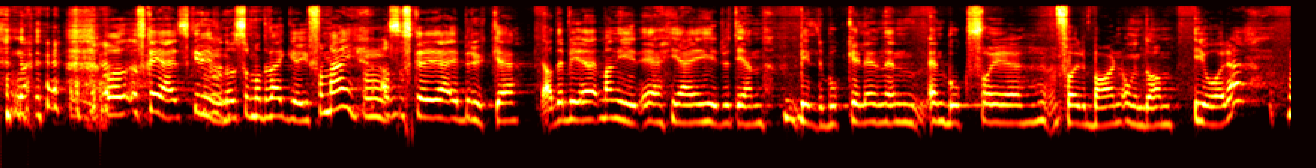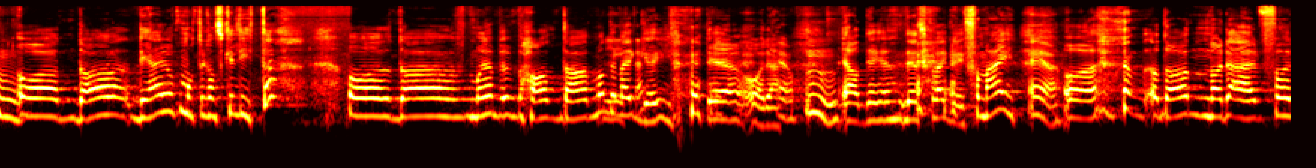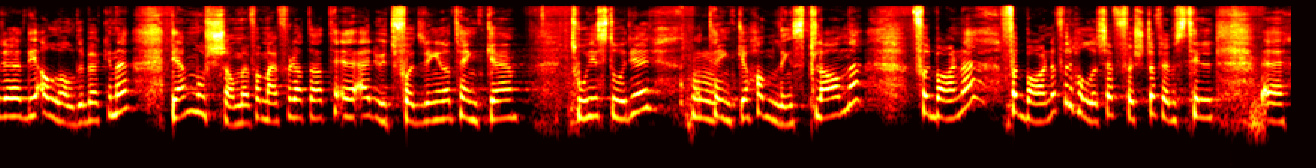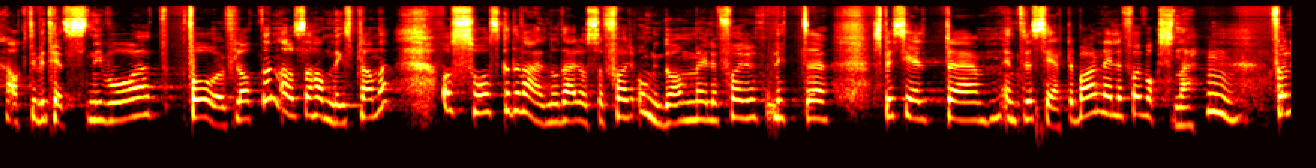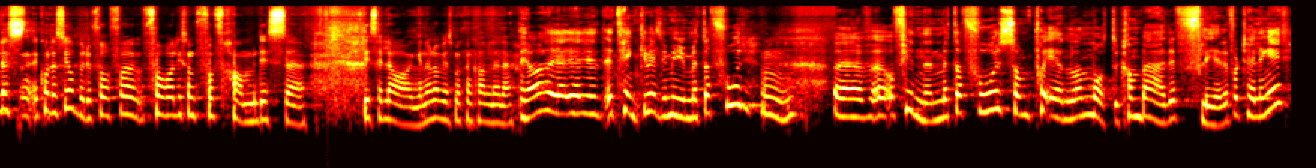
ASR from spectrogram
og skal jeg skrive noe, så må det være gøy for meg. Mm. Altså skal jeg bruke ja, blir, gir, Jeg gir ut en bildebok eller en, en bok for, for, barn og ungdom i året. Mm. Og da, det er jo på en måte ganske lite. Og da må, ha, da må det være gøy det året. Mm. Ja, det, det, skal være gøy for meg. Og, og, da, når det er for eh, de allealderbøkene, de er morsomme for meg. For da er utfordringen å tenke to historier. Å mm. tenke handlingsplanet for barnet. For barnet forholder seg først og fremst til eh, aktivitetsnivået på overflaten, altså handlingsplanet. Og så skal det være noe der også for ungdom eller for litt uh, spesielt uh, interesserte barn, eller for voksne. Mm. Hvordan, hvordan, jobber du for, for, for å liksom få fram disse, disse lagene, da, hvis man kan kalle det det? Ja, jeg, jeg tenker veldig mye metafor. Mm. Uh, å finne en metafor som på en eller annen måte kan bære flere fortellinger.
